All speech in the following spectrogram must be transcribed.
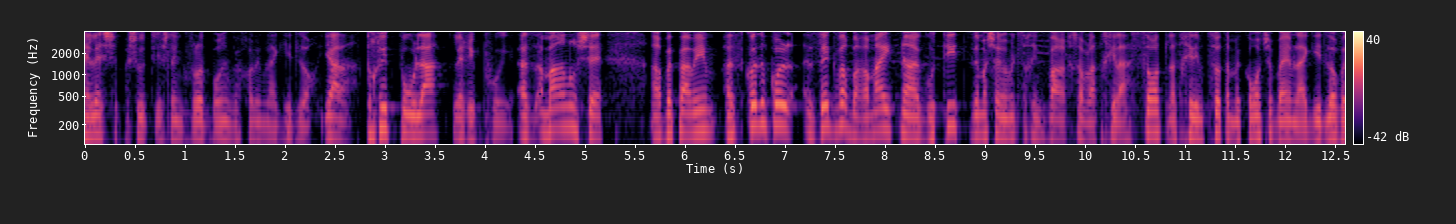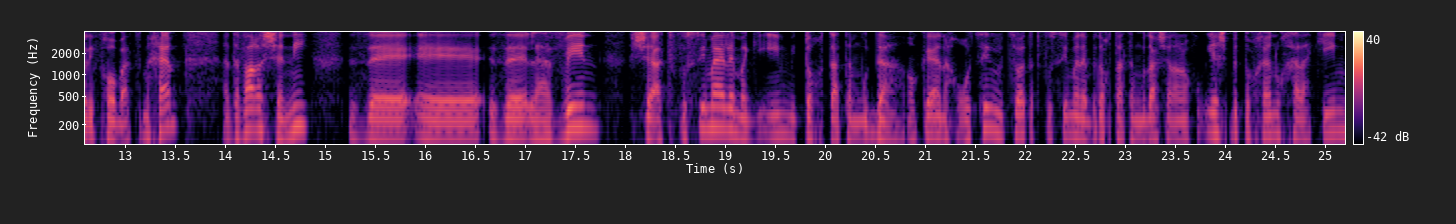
אלה שפשוט יש להם גבולות ברורים ויכולים להגיד לא. יאללה, תוכנית פעולה לריפוי. אז אמרנו שהרבה פעמים, אז קודם כל, זה כבר ברמה ההתנהגותית, זה מה שאני ממליץ לכם כבר עכשיו להתחיל לעשות, להתחיל למצוא את המקומות שבהם להגיד לא ולבחור בעצמכם. הדבר השני זה, אה, זה להבין שהדפוסים האלה מגיעים מתוך תת המודע, אוקיי? אנחנו רוצים למצוא את הדפוסים האלה בתוך תת המודע שלנו. יש בתוכנו חלקים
